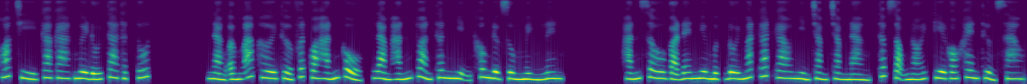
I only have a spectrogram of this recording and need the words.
hoắc trì ca ca, ngươi đối ta thật tốt. Nàng ấm áp hơi thở phất qua hắn cổ, làm hắn toàn thân nhịn không được dùng mình lên. Hắn sâu và đen như mực đôi mắt gắt gao nhìn chằm chằm nàng, thấp giọng nói kia có khen thưởng sao.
